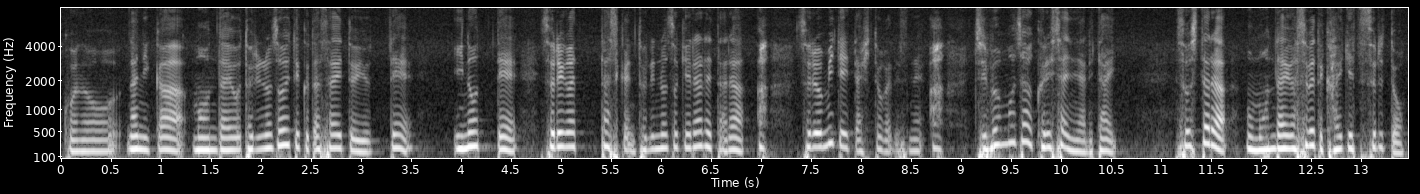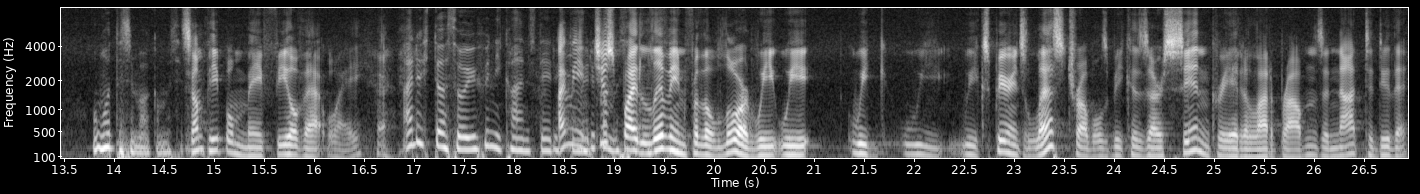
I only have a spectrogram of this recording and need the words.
この何か問題を取り除いてくださいと言って祈ってそれが確かに取り除けられたらあそれを見ていた人がですねあ自分もじゃあクリスチャンになりたい。そしたらもう問題が全て解決すると思ってしまうかもしれない。Some people may feel that way. ある人はそういうふうに感じている人もいるかもしれない。Living for the Lord, we we we we we experience less troubles because our sin created a lot of problems, and not to do that.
